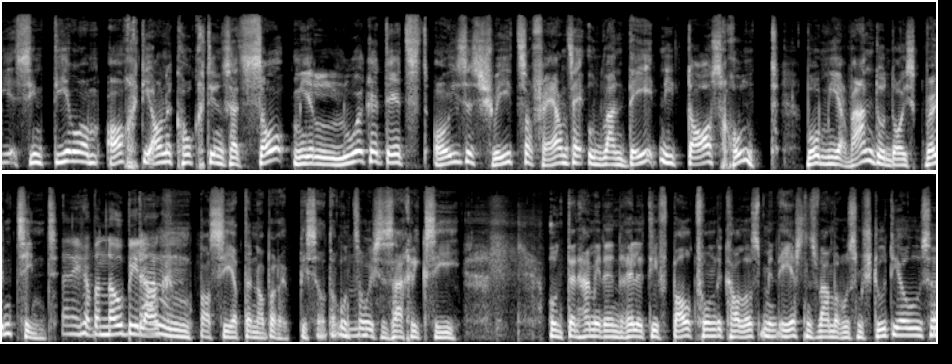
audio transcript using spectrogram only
die, sind die, die am 8. angeguckt sind und gesagt so, wir schauen jetzt unser Schweizer Fernsehen und wenn dort nicht das kommt, wo wir wollen und uns gewöhnt sind, Dann ist aber no Belag. dann passiert dann aber etwas, oder? Und so ist es auch ein bisschen. Und dann haben wir dann relativ bald gefunden, erstens wollen wir aus dem Studio raus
